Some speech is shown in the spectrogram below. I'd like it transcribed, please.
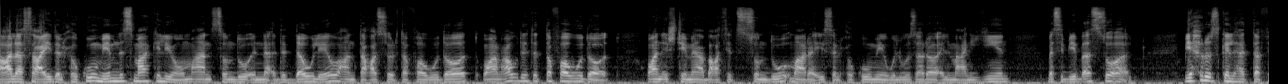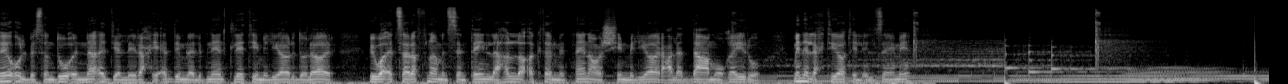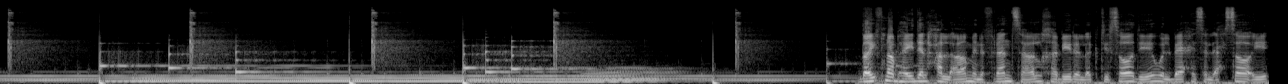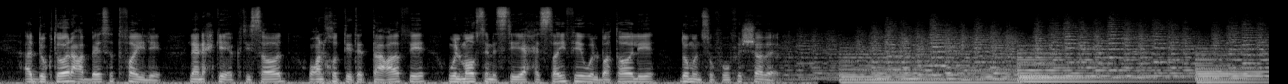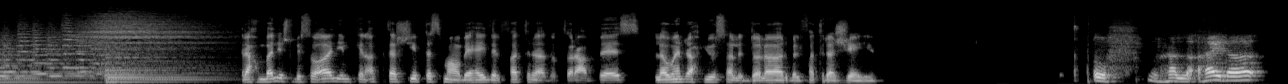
على صعيد الحكومة بنسمع كل يوم عن صندوق النقد الدولي وعن تعثر تفاوضات وعن عودة التفاوضات وعن اجتماع بعثة الصندوق مع رئيس الحكومة والوزراء المعنيين بس بيبقى السؤال بيحرز كل هالتفاؤل بصندوق النقد يلي رح يقدم للبنان 3 مليار دولار بوقت صرفنا من سنتين لهلا أكثر من 22 مليار على الدعم وغيره من الاحتياطي الإلزامي. ضيفنا بهيدي الحلقة من فرنسا الخبير الاقتصادي والباحث الإحصائي الدكتور عباس طفيلي. لنحكي اقتصاد وعن خطة التعافي والموسم السياحي الصيفي والبطالة ضمن صفوف الشباب. رح نبلش بسؤال يمكن أكثر شيء بتسمعه بهيدي الفترة دكتور عباس. لوين رح يوصل الدولار بالفترة الجاية؟ أوف هلأ هيدا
